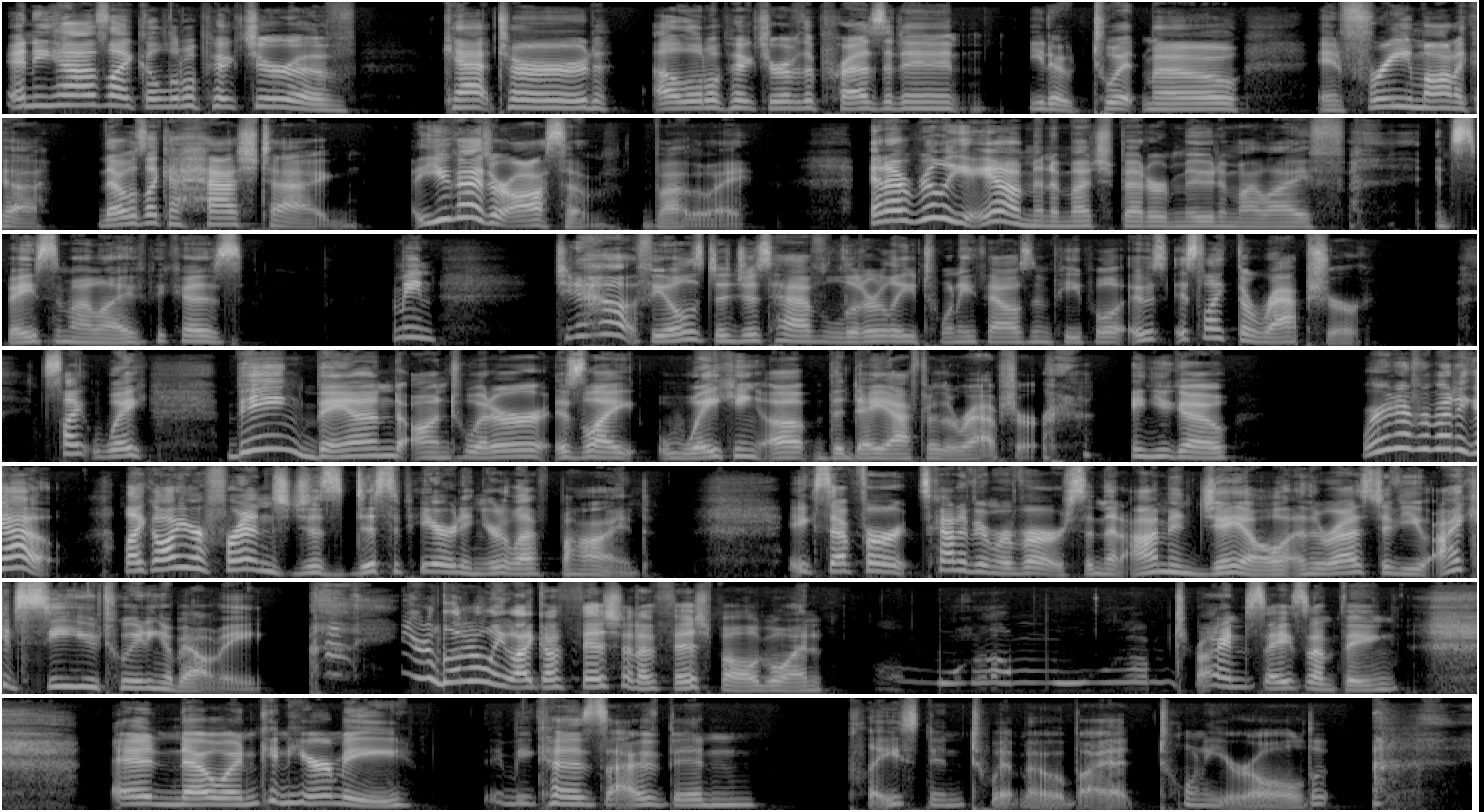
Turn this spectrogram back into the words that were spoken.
And he has like a little picture of cat turd, a little picture of the president, you know, Twitmo, and free Monica. That was like a hashtag. You guys are awesome, by the way. And I really am in a much better mood in my life and space in my life because, I mean, do you know how it feels to just have literally 20,000 people? It was, it's like the rapture. It's like wake being banned on Twitter is like waking up the day after the rapture. And you go, where did everybody go? Like all your friends just disappeared and you're left behind. Except for it's kind of in reverse, and that I'm in jail, and the rest of you, I could see you tweeting about me. you're literally like a fish in a fishbowl going, I'm trying to say something, and no one can hear me because I've been placed in Twitmo by a 20 year old.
